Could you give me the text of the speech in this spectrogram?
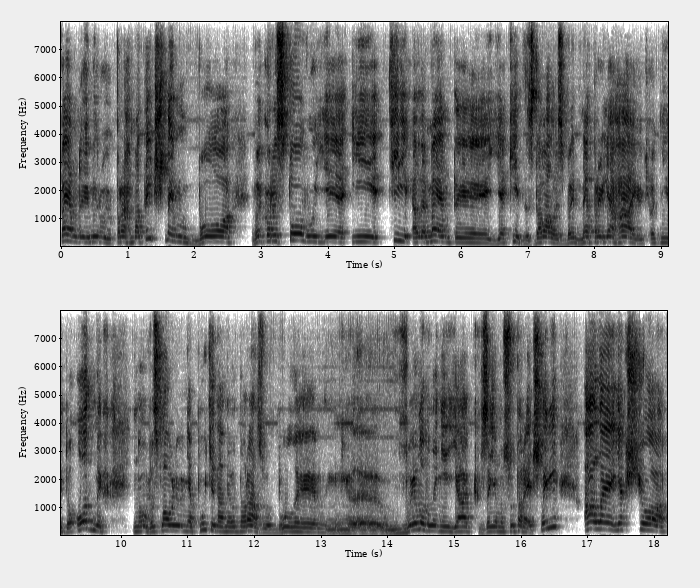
певною мірою прагматичним, бо використовує і ті елементи, які здавалось би не прилягають одні до одних. Ну, висловлювання Путіна неодноразово були е, виловлені як взаємосуперечливі. Але якщо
